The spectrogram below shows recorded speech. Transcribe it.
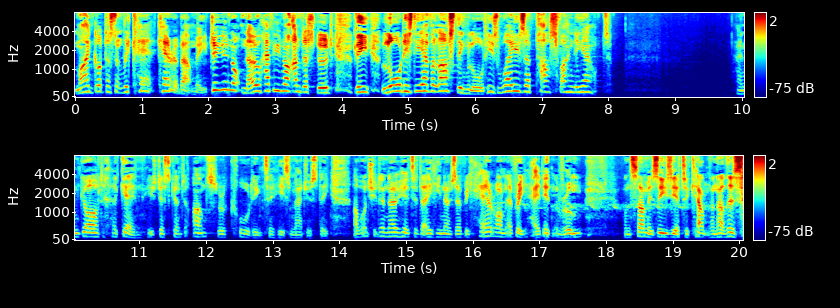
My God doesn't care, care about me. Do you not know? Have you not understood? The Lord is the everlasting Lord. His ways are past finding out. And God, again, is just going to answer according to His majesty. I want you to know here today, He knows every hair on every head in the room. On some, it's easier to count than others.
